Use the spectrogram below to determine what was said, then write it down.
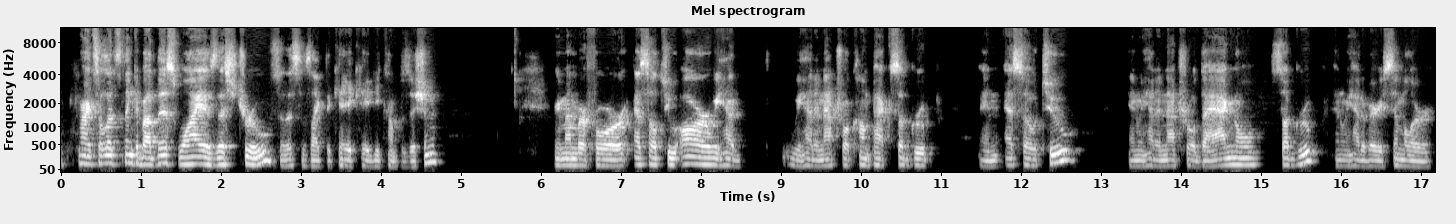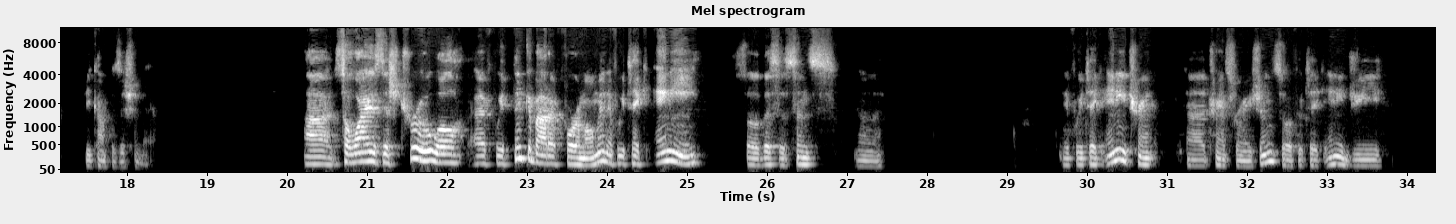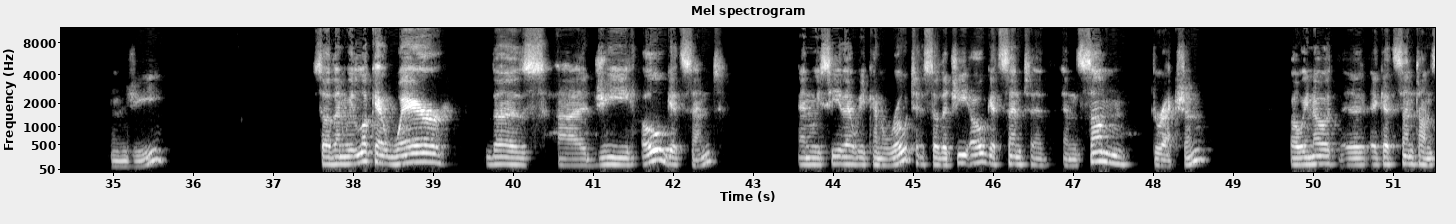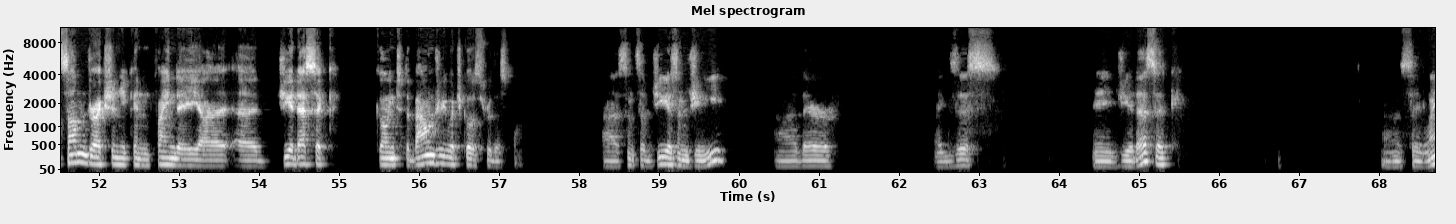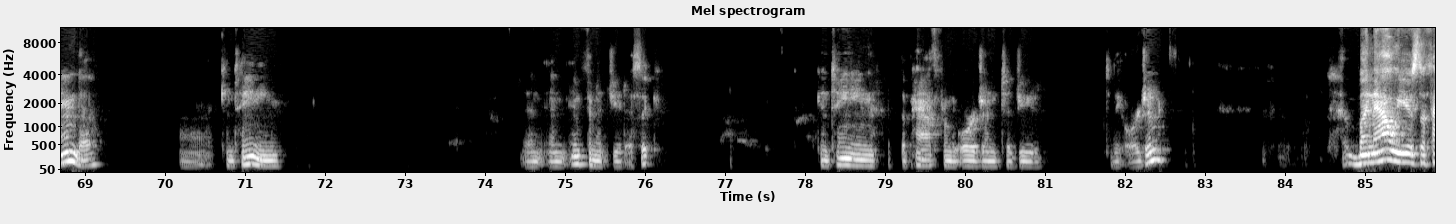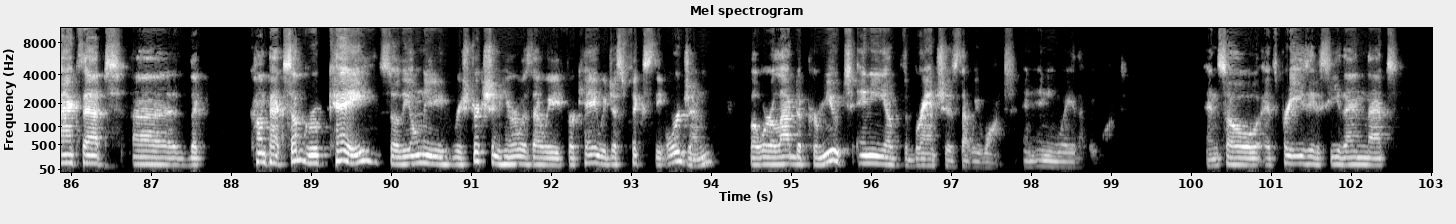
All right, so let's think about this. Why is this true? So this is like the KAK decomposition. Remember for SL2R, we had, we had a natural compact subgroup in SO2, and we had a natural diagonal subgroup, and we had a very similar decomposition there. Uh, so why is this true? Well, if we think about it for a moment, if we take any, so this is since, uh, if we take any tra uh, transformation, so if we take any G and G, so then we look at where does uh, GO get sent, and we see that we can rotate, so the GO gets sent in, some direction, but we know it, it, gets sent on some direction. You can find a, uh, a, geodesic going to the boundary, which goes through this point. Uh, since of G is in G, uh, there exists a geodesic, uh, say lambda, uh, containing an, an infinite geodesic containing the path from the origin to G to the origin. But now we use the fact that uh, the compact subgroup K, so the only restriction here was that we, for K, we just fix the origin, but we're allowed to permute any of the branches that we want in any way that we want. And so it's pretty easy to see then that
